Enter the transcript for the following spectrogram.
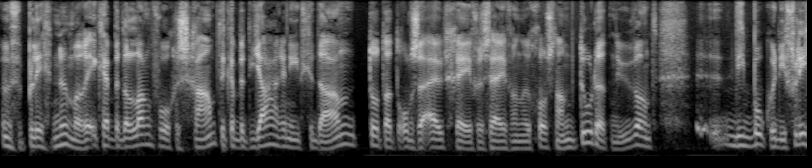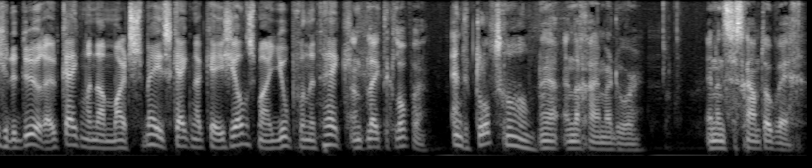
een verplicht nummer. Ik heb er lang voor geschaamd. Ik heb het jaren niet gedaan. Totdat onze uitgever zei van, uh, godsnaam, doe dat nu. Want uh, die boeken die vliegen de deur uit. Kijk maar naar Mart Smeets, kijk naar Kees Jansma, Joep van het Hek. En het bleek te kloppen. En het klopt gewoon. Ja, en dan ga je maar door. En dan is de schaamte ook weg.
